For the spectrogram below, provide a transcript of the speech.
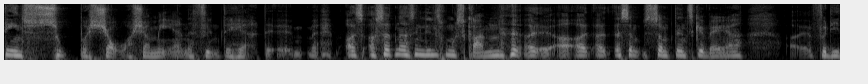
det er en super sjov og charmerende film, det her. Det, og, og så er den også en lille smule skræmmende, og, og, og, og, som, som den skal være. Fordi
